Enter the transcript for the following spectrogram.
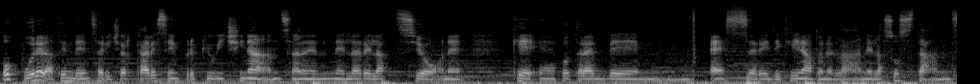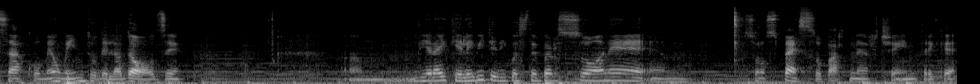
oppure la tendenza a ricercare sempre più vicinanza nel, nella relazione che eh, potrebbe mh, essere declinato nella, nella, sostanza come aumento della dose. Um, direi che le vite di queste persone um, sono spesso partner centriche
